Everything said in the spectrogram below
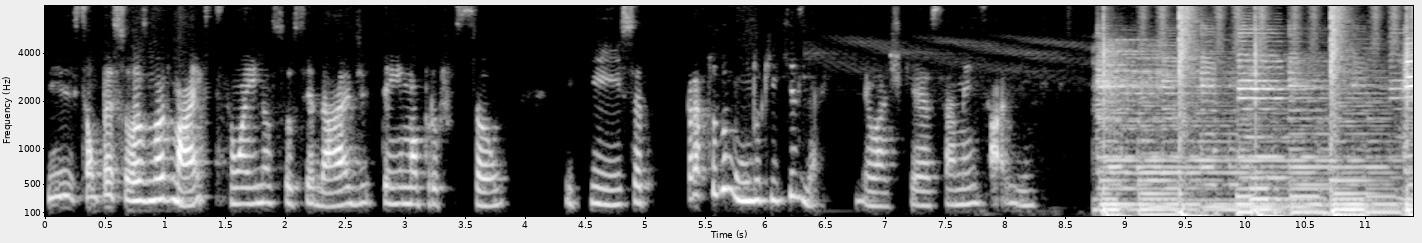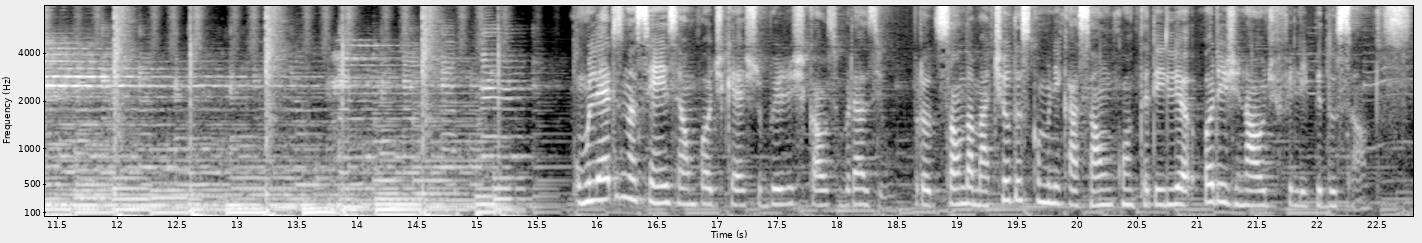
que são pessoas normais, estão aí na sociedade, têm uma profissão e que isso é para todo mundo que quiser. Eu acho que é essa a mensagem. Mulheres na Ciência é um podcast do British Council Brasil, produção da Matildas Comunicação com trilha original de Felipe dos Santos.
